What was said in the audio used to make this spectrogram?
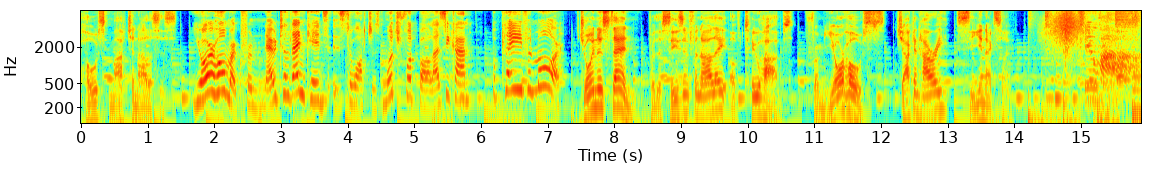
post match analysis. Your homework from now till then, kids, is to watch as much football as you can, but play even more. Join us then for the season finale of Two Halves. From your hosts, Jack and Harry, see you next time. Two halves.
